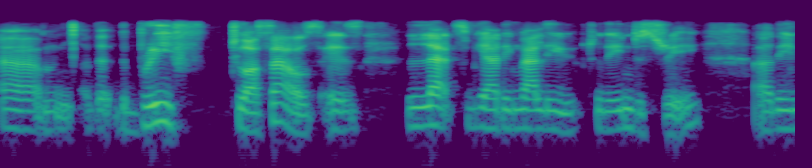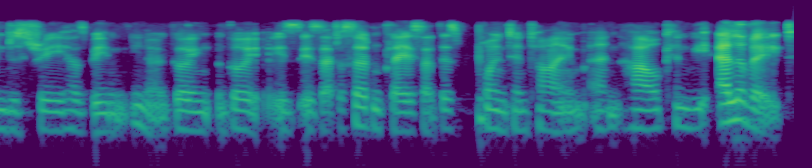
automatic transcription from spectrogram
um the, the brief to ourselves is let's be adding value to the industry. Uh, the industry has been you know going going is, is at a certain place at this point in time and how can we elevate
